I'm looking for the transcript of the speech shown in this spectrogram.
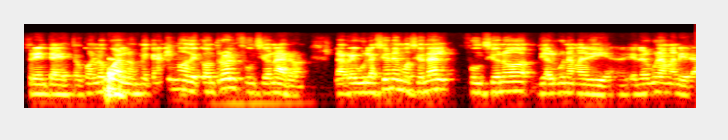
frente a esto, con lo cual los mecanismos de control funcionaron, la regulación emocional funcionó de alguna manera, de alguna manera.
